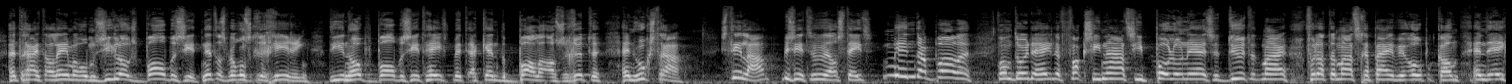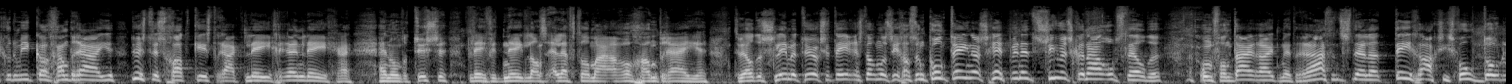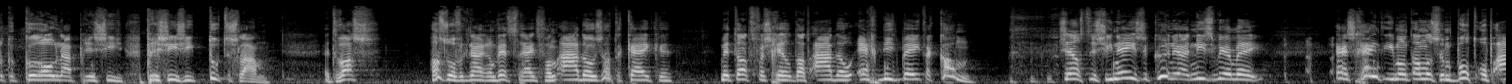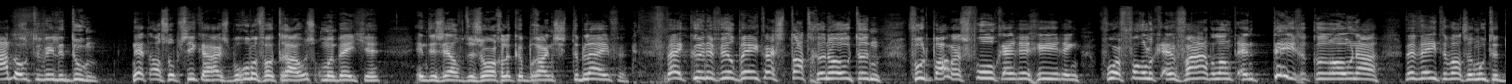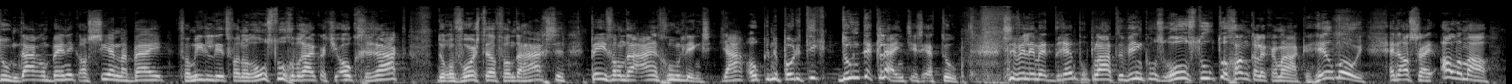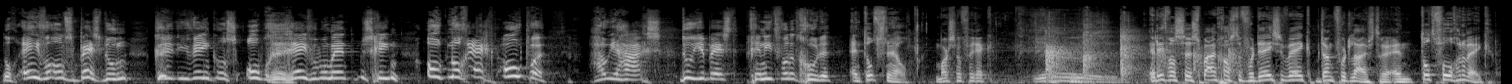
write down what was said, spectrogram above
Het draait alleen maar om zieloos balbezit. Net als bij onze regering, die een hoop balbezit heeft... met erkende ballen als Rutte en Hoekstra. Stilaan bezitten we wel steeds minder ballen. Want door de hele vaccinatie polonaise duurt het maar... voordat de maatschappij weer open kan en de economie kan gaan draaien. Dus de schatkist raakt leger en leger. En ondertussen bleef het Nederlands elftal maar arrogant draaien. Terwijl de slimme Turkse tegenstander zich als een containerschip... in het Suezkanaal opstelde... om van daaruit met razendsnelle tegenacties vol dodelijke corona-precisie toe te slaan. Het was alsof ik naar een wedstrijd van ADO zat te kijken... met dat verschil dat ADO echt niet beter kan. Zelfs de Chinezen kunnen er niets meer mee. Er schijnt iemand anders een bod op ADO te willen doen. Net als op ziekenhuis Bronnenvo trouwens, om een beetje in dezelfde zorgelijke branche te blijven. Wij kunnen veel beter stadgenoten, voetballers, volk en regering... voor volk en vaderland en tegen corona. We weten wat we moeten doen. Daarom ben ik als zeer nabij familielid van een rolstoelgebruikertje... ook geraakt door een voorstel van de Haagse PvdA en GroenLinks. Ja, ook in de politiek doen de kleintjes ertoe. Ze willen met drempelplaten winkels rolstoel toegankelijker maken. Heel mooi. En als wij allemaal nog even ons best doen... kunnen die winkels op een gegeven moment misschien ook nog echt open. Hou je haags, doe je best, geniet van het goede en tot snel. Marcel Verrek. En dit was uh, Spuigasten voor deze week. Bedankt voor het luisteren en tot volgende week.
